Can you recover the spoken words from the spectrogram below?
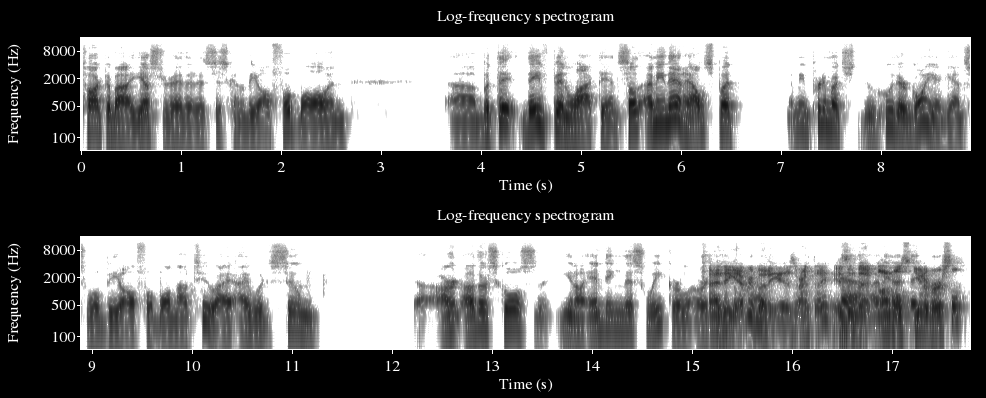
talked about yesterday that it's just going to be all football, and uh, but they they've been locked in. So I mean that helps. But I mean, pretty much who they're going against will be all football now too. I, I would assume. uh, Aren't other schools, you know, ending this week or? or I think everybody is, aren't they? Isn't Yeah, that I mean, almost think- universal?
